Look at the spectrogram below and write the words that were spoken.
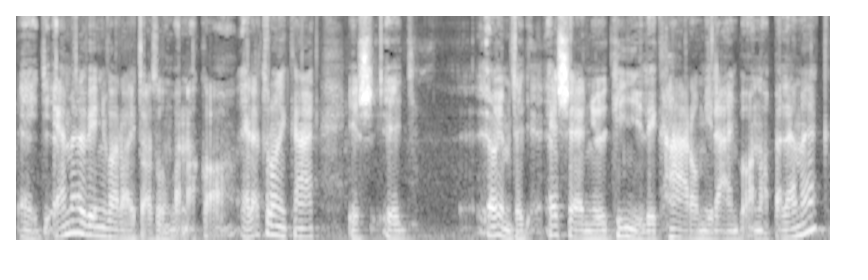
egy emelvény van rajta, azon vannak a elektronikák, és egy olyan, mint egy esernyő kinyílik három irányba a napelemek,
